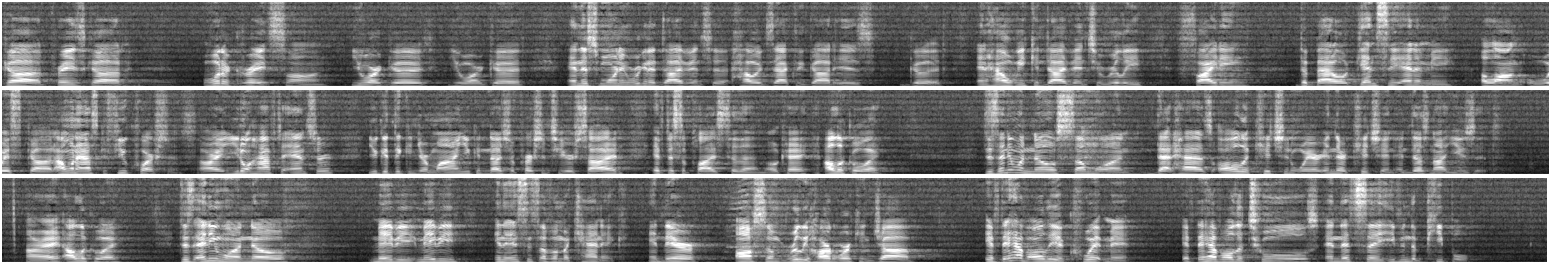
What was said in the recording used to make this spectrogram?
God. Praise God. What a great song. You are good. You are good. And this morning, we're going to dive into how exactly God is good and how we can dive into really fighting the battle against the enemy along with God. I want to ask a few questions. All right. You don't have to answer. You can think in your mind. You can nudge the person to your side if this applies to them. Okay. I'll look away. Does anyone know someone that has all the kitchenware in their kitchen and does not use it? All right, I'll look away. Does anyone know maybe maybe in the instance of a mechanic in their awesome, really hardworking job, if they have all the equipment, if they have all the tools, and let's say even the people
